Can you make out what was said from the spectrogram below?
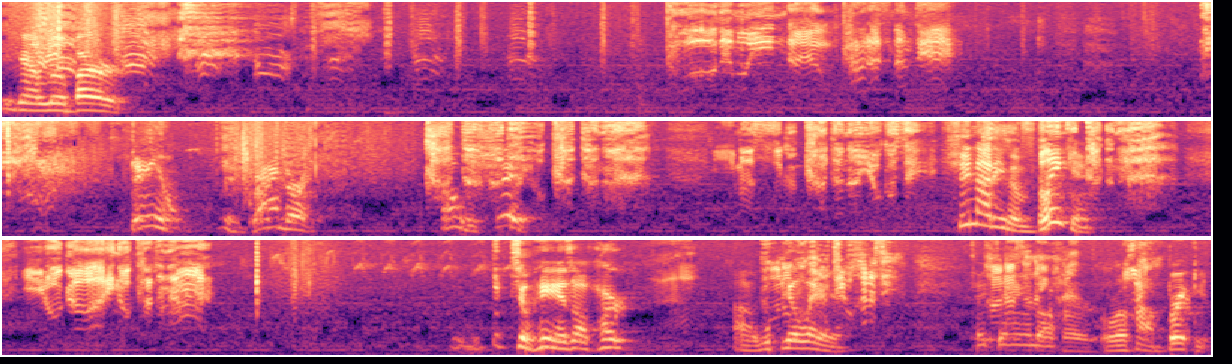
you got a little bird. Damn, it's grinder. Holy shit. She's not even blinking. your hands off her. I whoop your ass. Take your hand off her, or else I'll break it.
